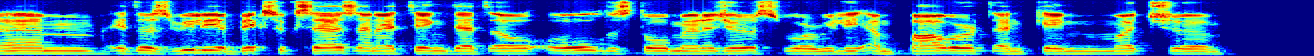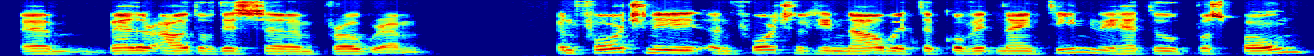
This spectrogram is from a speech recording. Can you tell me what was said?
um, it was really a big success, and I think that all, all the store managers were really empowered and came much uh, um, better out of this um, program. Unfortunately, unfortunately, now with the COVID-19, we had to postpone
